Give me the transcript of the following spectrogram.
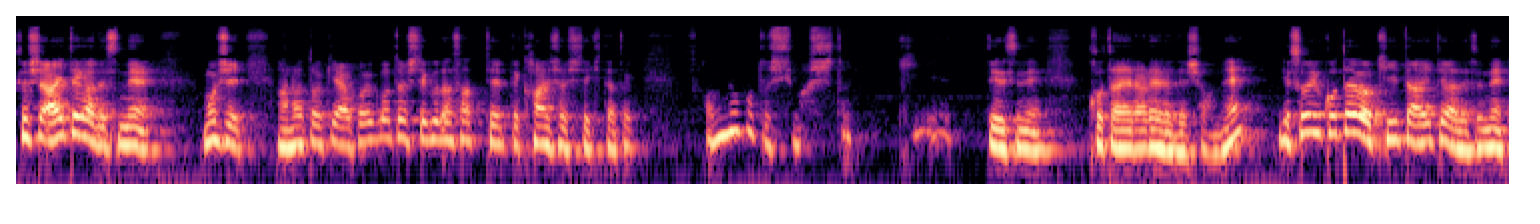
そして相手がですね、もし、あの時はこういうことをしてくださってって感謝してきた時、そんなことしましたっけ？ってですね、答えられるでしょうね。で、そういう答えを聞いた相手はですね、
